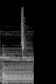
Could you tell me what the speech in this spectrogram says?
Bye.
